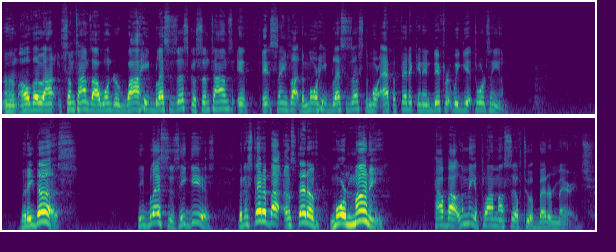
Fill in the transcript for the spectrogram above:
Um, although I, sometimes I wonder why He blesses us, because sometimes it, it seems like the more He blesses us, the more apathetic and indifferent we get towards Him. But He does. He blesses, He gives. But instead of, instead of more money, how about let me apply myself to a better marriage?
